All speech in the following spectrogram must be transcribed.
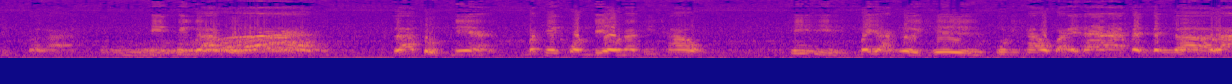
สิบกว่าล้านจริงๆล่าสุดล่าสุดเนี่ยไม่ใช่คนเดียวนะที่เช่า ที่ไม่อยากเอ่ยชื่อผู้ที่เช่าไปนะอ่าเป็นเป็นก็ล่า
